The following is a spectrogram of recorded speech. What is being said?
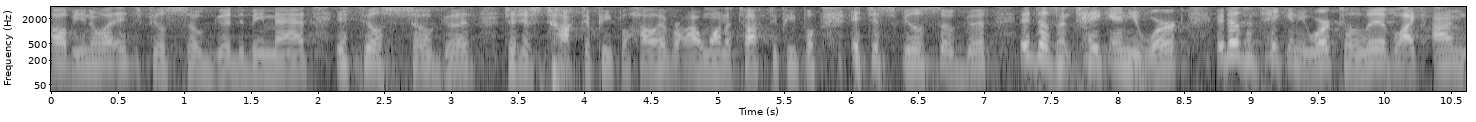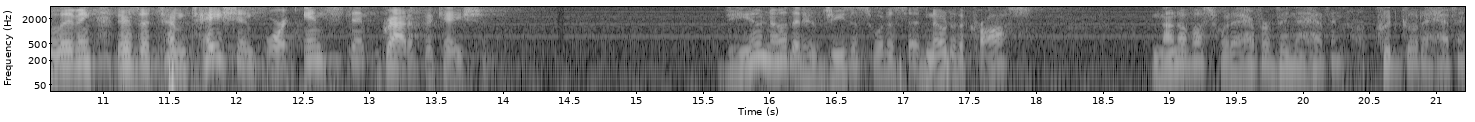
Oh, but you know what? It feels so good to be mad. It feels so good to just talk to people however I want to talk to people. It just feels so good. It doesn't take any work. It doesn't take any work to live like I'm living. There's a temptation for instant gratification. Do you know that if Jesus would have said no to the cross, none of us would have ever been to heaven or could go to heaven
